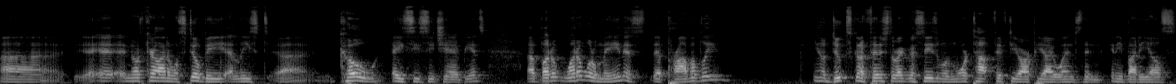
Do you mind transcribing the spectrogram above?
North Carolina will still be at least uh, co ACC champions. Uh, but what it will mean is that probably, you know, Duke's going to finish the regular season with more top 50 RPI wins than anybody else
